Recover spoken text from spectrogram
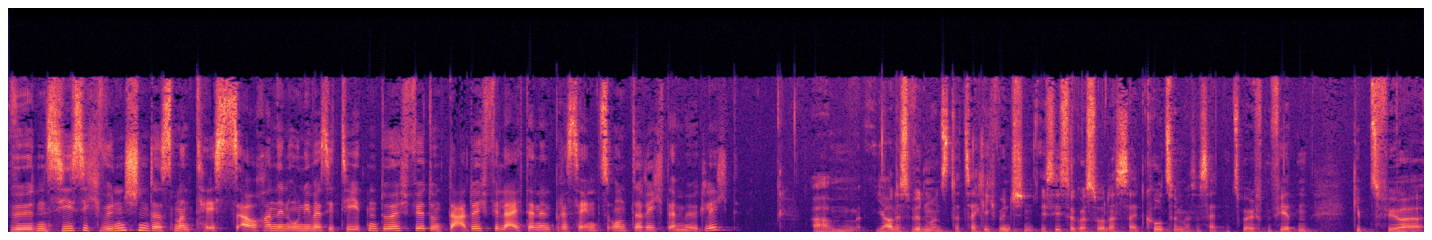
Würden Sie sich wünschen, dass man Tests auch an den Universitäten durchführt und dadurch vielleicht einen Präsenzunterricht ermöglicht? Ähm, ja, das würden wir uns tatsächlich wünschen. Es ist sogar so, dass seit kurzem, also seit dem 12.04., gibt es für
